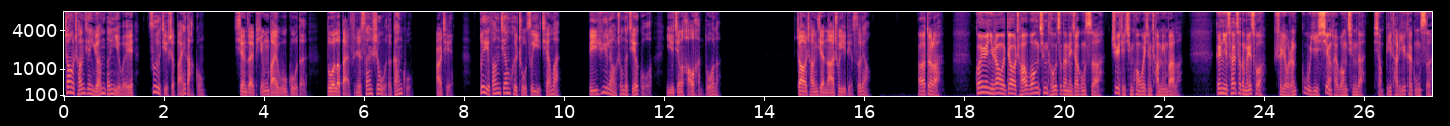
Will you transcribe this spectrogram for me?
赵长健原本以为自己是白打工，现在平白无故的多了百分之三十五的干股，而且对方将会注资一千万，比预料中的结果已经好很多了。赵长健拿出一叠资料。啊，对了，关于你让我调查汪清投资的那家公司啊，具体情况我已经查明白了。跟你猜测的没错，是有人故意陷害汪清的，想逼他离开公司。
